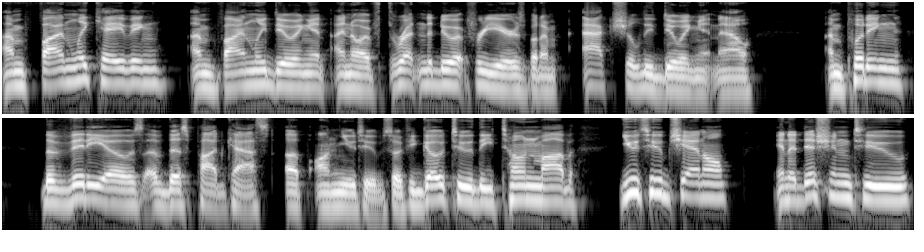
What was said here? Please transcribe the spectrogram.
I'm finally caving. I'm finally doing it. I know I've threatened to do it for years, but I'm actually doing it now. I'm putting the videos of this podcast up on YouTube. So if you go to the Tone Mob YouTube channel, in addition to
